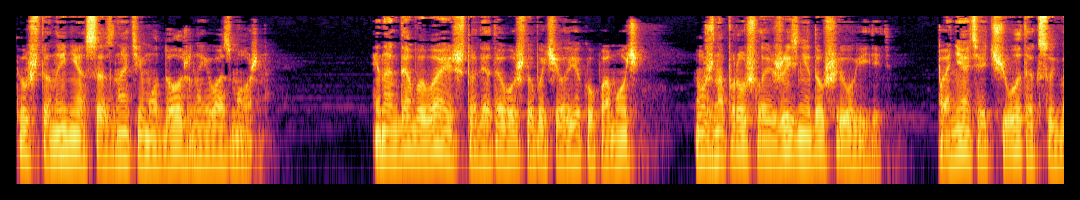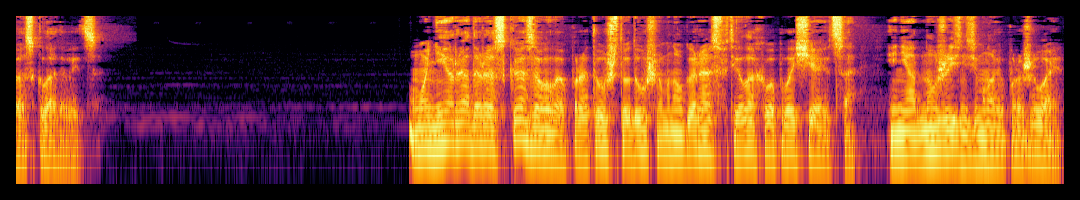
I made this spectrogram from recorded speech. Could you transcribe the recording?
то, что ныне осознать ему должно и возможно. Иногда бывает, что для того, чтобы человеку помочь, Нужно прошлое жизни души увидеть, понять, от чего так судьба складывается. Мне Рада рассказывала про то, что души много раз в телах воплощаются и не одну жизнь земную проживают.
